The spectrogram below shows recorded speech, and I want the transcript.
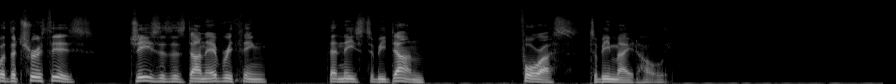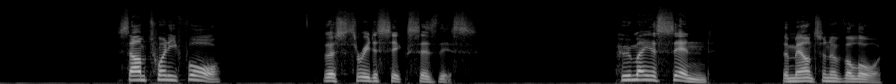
But the truth is, Jesus has done everything that needs to be done for us to be made holy. Psalm 24, verse 3 to 6 says this Who may ascend the mountain of the Lord?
